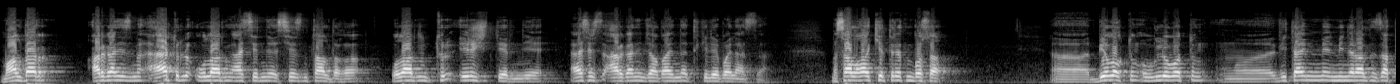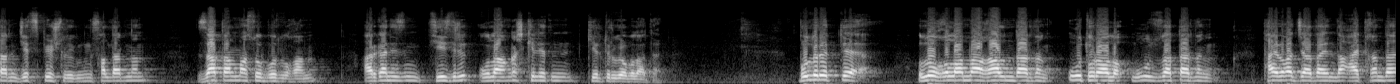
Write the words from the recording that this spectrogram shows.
Малдар организмі әртүрлі улардың әсеріне сезімталдығы олардың түр ерекшеліктеріне әсіресе организм жағдайына тікелей байланысты. Мысалға келтіретін болсақ ә, белоктың углеводтың ә, витамин мен минералдың заттардың жетіспеушілігінің салдарынан зат алмасу бұзылған организм тезірек уланғыш келетінін келтіруге болады. Бұл ретте ұлы ғұлама ғалымдардың у туралы у заттардың табиғат жағдайында айтқанда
